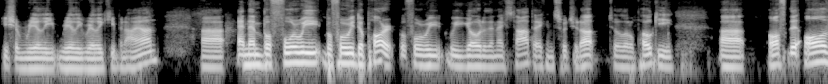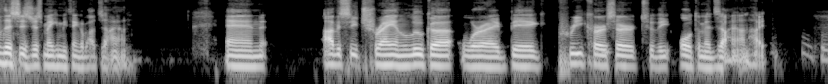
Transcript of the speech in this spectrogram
you should really, really, really keep an eye on. Uh, and then before we before we depart, before we we go to the next topic and switch it up to a little pokey, uh, off the all of this is just making me think about Zion. And obviously Trae and Luka were a big precursor to the ultimate Zion hype. Mm-hmm.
